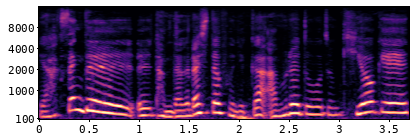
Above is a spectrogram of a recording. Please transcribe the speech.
예, 학생들을 담당을 하시다 보니까 아무래도 좀 기억에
